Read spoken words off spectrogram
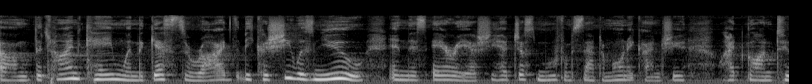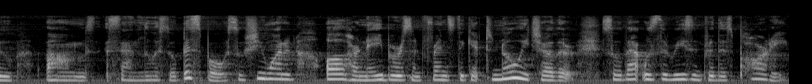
um, the time came when the guests arrived because she was new in this area. She had just moved from Santa Monica and she had gone to um, San Luis Obispo. So she wanted all her neighbors and friends to get to know each other. So that was the reason for this party.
